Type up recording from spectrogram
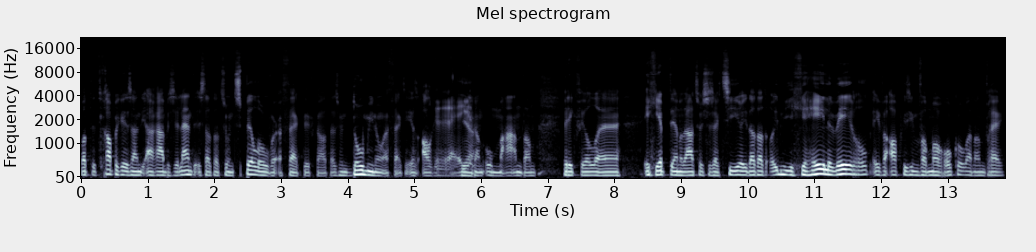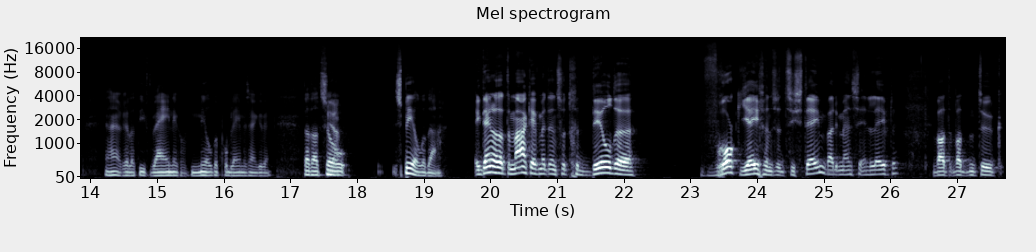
wat het grappige is aan die Arabische lente, is dat dat zo'n spillover effect heeft gehad, zo'n domino effect. Eerst Algerije, Ja. dan Oman, dan weet ik veel, eh, Egypte inderdaad, zoals je zegt, Syrië, dat dat in die gehele wereld, even afgezien van Marokko, waar dan vrij hè, relatief weinig of milde problemen zijn geweest, dat dat zo Ja. speelde daar. Ik denk dat dat te maken heeft met een soort gedeelde wrok jegens het systeem waar die mensen in leefden. Wat, wat natuurlijk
